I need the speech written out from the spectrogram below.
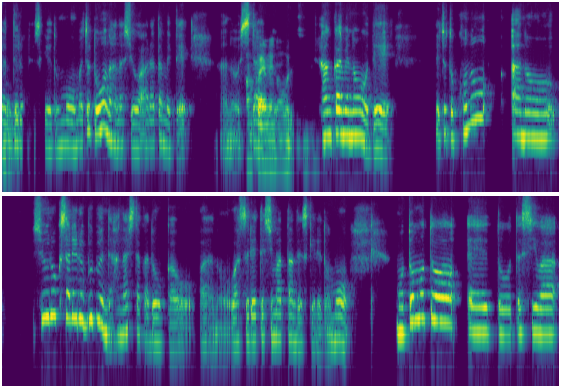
やってるんですけれども、まあ、ちょっと王の話を改めてあのし3たい回目の王ですね。3回目の王ででちょっとこのあの収録される部分で話したかどうかをあの忘れてしまったんですけれどももともと,、えー、と私は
